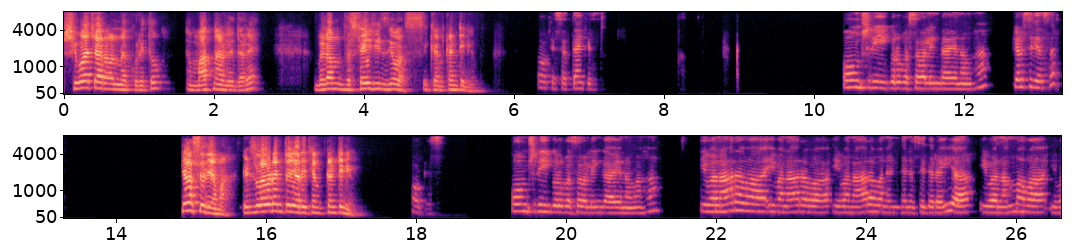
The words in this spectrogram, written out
ಶಿವಾಚಾರವನ್ನು ಕುರಿತು ಮಾತನಾಡಲಿದ್ದಾರೆ. Madam the stage is yours. You can continue okay sir thank you Om Shri Guru ಬಸವಲಿಂಗಾಯ ನಮಃ ಕೇಳಿಸಿದ್ಯಾ ಸರ್ ಕೇಳಿಸ್ತಿದೆಯಮ್ಮ it's loud and clear you can continue okay sir Om Shri Guru ಬಸವಲಿಂಗಾಯ ನಮಃ ಇವನಾರವ ಇವನಾರವ ಇವನಾರವನೆಂದೆನಿಸಿದರಯ್ಯ ಇವ ನಮ್ಮವ ಇವ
